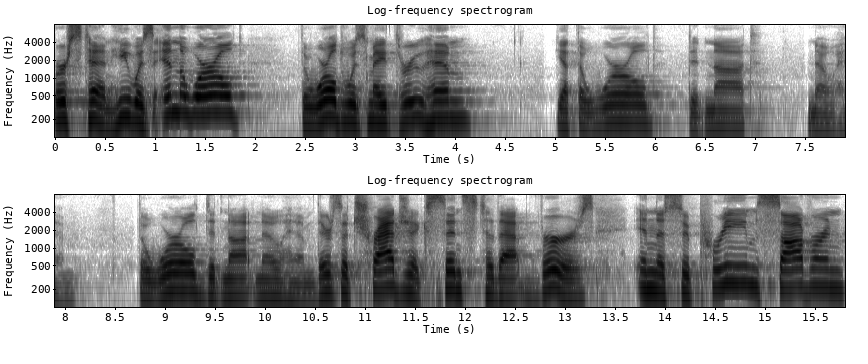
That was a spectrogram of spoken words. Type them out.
Verse 10 He was in the world, the world was made through him, yet the world did not know him. The world did not know him. There's a tragic sense to that verse in the supreme sovereign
